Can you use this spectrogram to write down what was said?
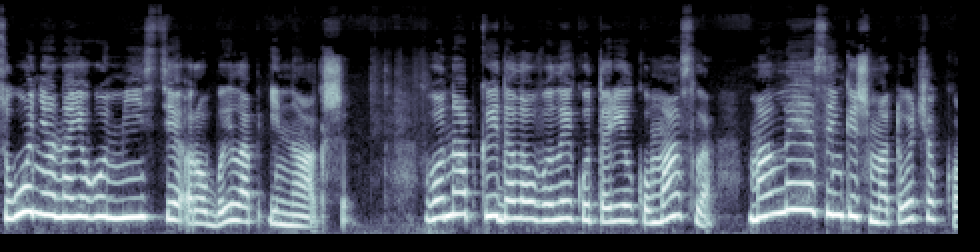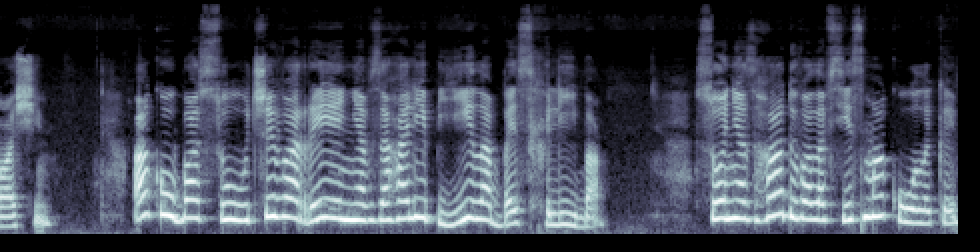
Соня на його місці робила б інакше. Вона б кидала у велику тарілку масла малесенький шматочок каші, а ковбасу чи варення взагалі б їла без хліба. Соня згадувала всі смаколики,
